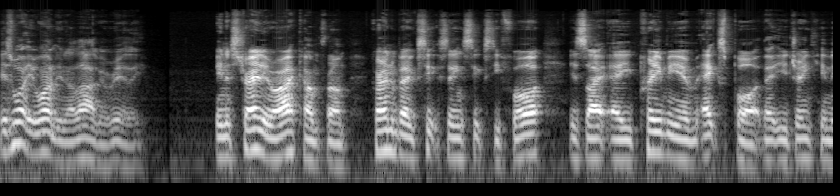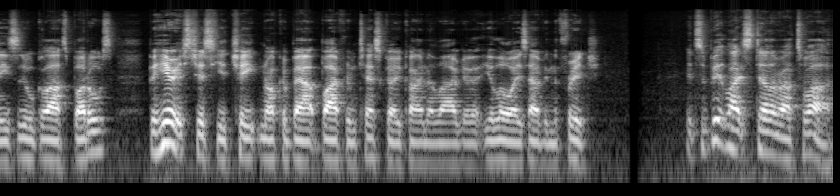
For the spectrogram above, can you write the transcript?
It's what you want in a lager, really. In Australia, where I come from, Kronenbourg 1664 is like a premium export that you drink in these little glass bottles. But here it's just your cheap knockabout buy from Tesco kind of lager that you'll always have in the fridge. It's a bit like Stella Artois.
